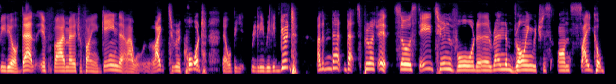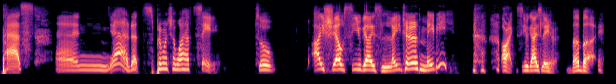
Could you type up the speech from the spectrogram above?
video of that. If i manage to find a game that i would like to record that would be really really good. Other than that that's pretty much it. So stay tuned for the random drawing which is on psycho pass and yeah that's pretty much what i have to say. So I shall see you guys later, maybe? Alright, see you guys later. Bye bye.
